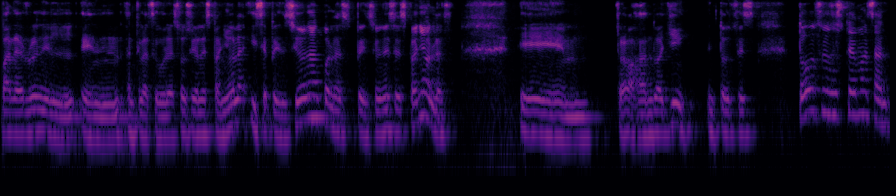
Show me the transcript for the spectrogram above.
valerlo en el, ante la Seguridad Social Española y se pensionan con las pensiones españolas, eh, trabajando allí. Entonces, todos esos temas han,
